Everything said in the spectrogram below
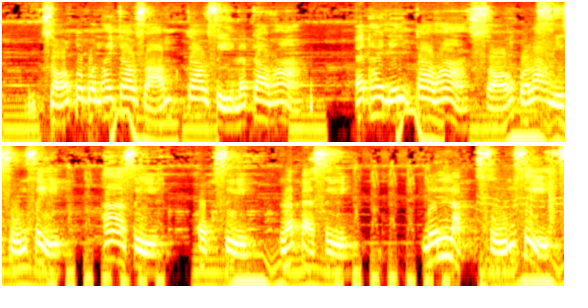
2 ตัวบนให้ 93 94 และ 95 แอดให้เน้น 95 2 ตัวล่างมี 04 54 64 และ 84 เน้นหนัก 04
